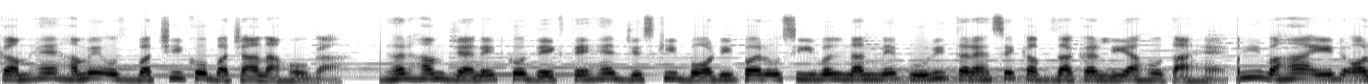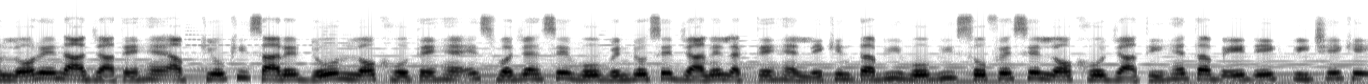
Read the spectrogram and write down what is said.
कम है, हमें उस बच्ची को बचाना होगा। इधर हम जेनेट को देखते हैं जिसकी बॉडी पर उस ईवल नन ने पूरी तरह से कब्जा कर लिया होता है। अभी वहाँ एड और लॉरेन आ जाते हैं अब क्योंकि सारे डोर लॉक होते हैं इस वजह से वो विंडो से जाने लगते हैं लेकिन तभी वो भी सोफे से लॉक हो जाती है तब एड एक पीछे के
